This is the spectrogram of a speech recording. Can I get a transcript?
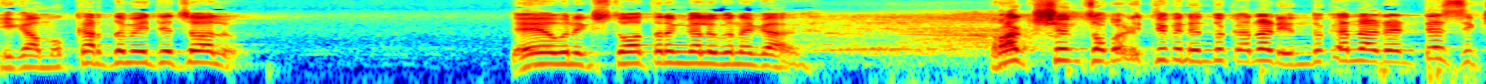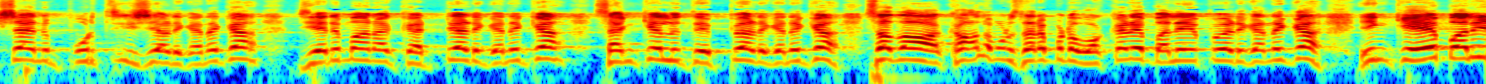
మీకు ఆ ముక్క అర్థమైతే చాలు. దేవునికి స్తోత్రం కలుగునగా. రక్షించబడితివని ఎందుకన్నాడు? ఎందుకన్నాడంటే శిక్ష ఆయన పూర్తి చేశాడు కనుక జరిమానా కట్టాడు కనుక సంఖ్యలు తెప్పాడు కనుక సదాకాలమును సరిపడ ఒక్కడే బలి అయిపోయాడు కనుక ఇంకే బలి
